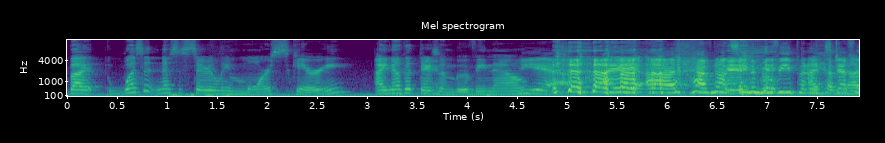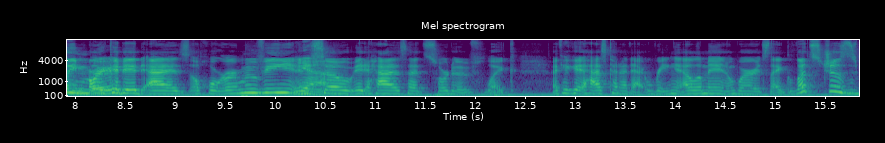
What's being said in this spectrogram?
but wasn't necessarily more scary. I know that there's a movie now. Yeah, I uh, have not seen the movie, but it's definitely marketed as a horror movie, and Yeah. so it has that sort of like I think it has kind of that ring element where it's like let's just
